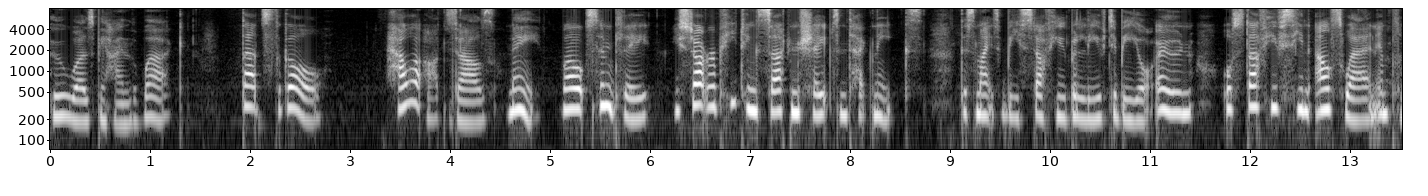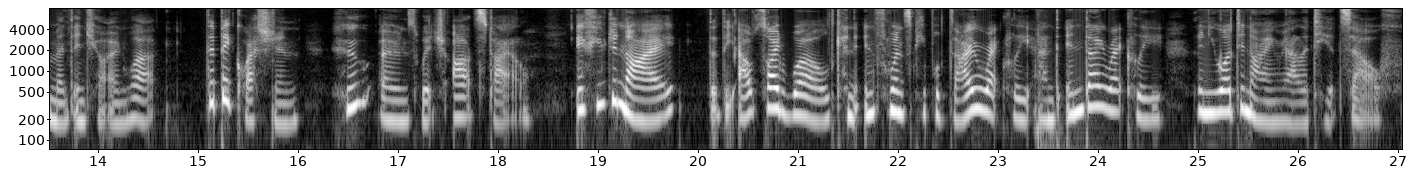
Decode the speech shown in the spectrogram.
who was behind the work. That's the goal. How are art styles made? Well, simply, you start repeating certain shapes and techniques. This might be stuff you believe to be your own, or stuff you've seen elsewhere and implement into your own work. The big question who owns which art style? If you deny that the outside world can influence people directly and indirectly, then you are denying reality itself.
